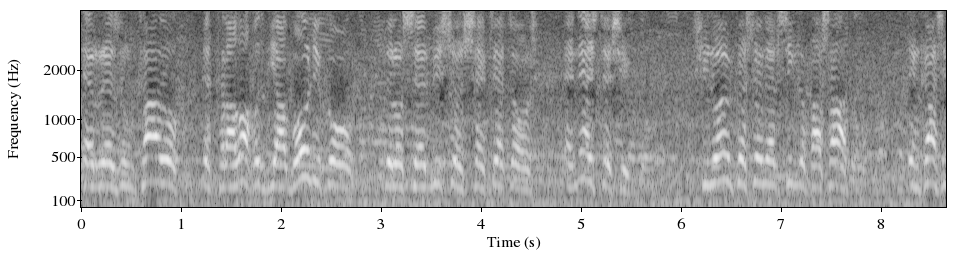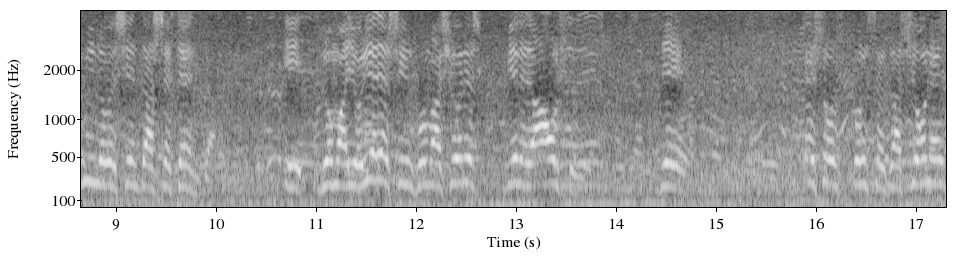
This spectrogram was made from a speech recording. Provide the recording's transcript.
el resultado del trabajo diabólico de los servicios secretos en este siglo, sino empezó en el siglo pasado, en casi 1970. Y la mayoría de esas informaciones viene de Auschwitz, de esas concentraciones,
